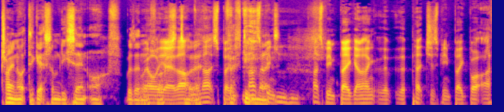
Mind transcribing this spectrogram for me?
try not to get somebody sent off within well, the first yeah, that, uh, that's been, 15 that's minutes. Been, mm-hmm. That's been big. I think the, the pitch has been big, but I,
